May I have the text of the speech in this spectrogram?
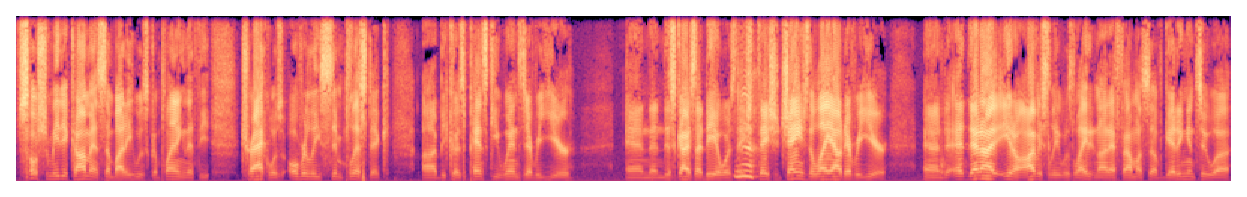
social media comments. Somebody who was complaining that the track was overly simplistic uh, because Penske wins every year, and then this guy's idea was they Yeah. should, they should change the layout every year. And, and then I, you know, obviously it was late at night. I found myself getting into a,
